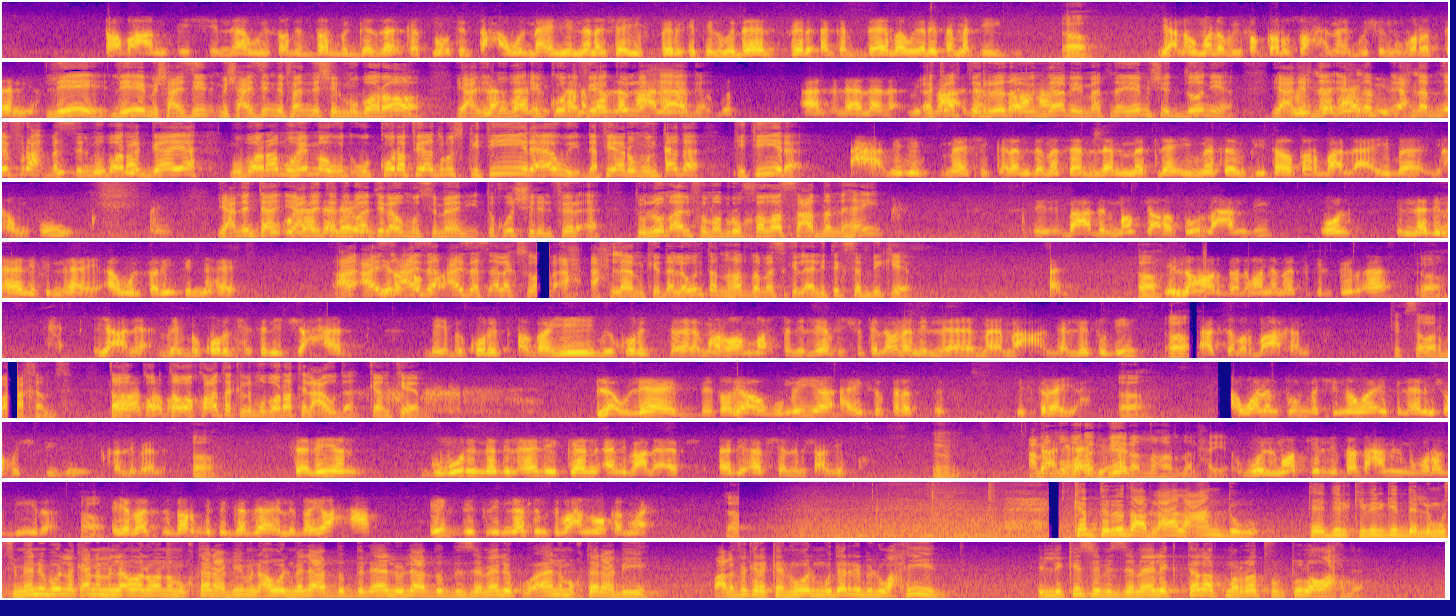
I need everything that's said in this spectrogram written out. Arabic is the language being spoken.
طبعا الشناوي صادت ضربة جزاء كانت نقطة تحول مع ان إن أنا شايف فرقة الوداد فرقة كدابة ويا ريتها ما تيجي. آه. يعني هم لو بيفكروا صح ما يجوش المباراة الثانية ليه؟ ليه؟ مش عايزين مش عايزين نفنش المباراة. يعني المباراه الكرة فيها كل حاجة. أنا لا لا لا مش يا كابتن رضا والنبي ما تنيمش الدنيا. يعني إحنا إحنا. إحنا بنفرح بس المباراة الجاية مباراة مهمة وال- والكرة فيها دروس كتيره قوي. ده فيها رومونتادا كتيرة. حبيبي ماشي. الكلام ده مثلا لما تلاقي مثلا في ثلاث أربع لعيبة يخوفوك. يعني انت يعني انت. دلوقتي لو موسيماني تخش للفرقة تقول لهم ألف مبروك خلاص صعدنا النهائي؟ بعد الماتش على طول عندي قلت النادي الأهلي في النهائي أول فريق في النهائي. عايز عايز. عايز أسألك سؤال أحلام كده. لو أنت النهارده ماسك الأهلي تكسب بيه كام؟ آه. النهارده لو أنا ماسك الفرقة آه. يعني بكرة حسين الشحات بكرة اجاييه بكرة آه، مروان محسن اللي هي في الشوط الأولاني اللي مع- جلته دي آه. أكسب 4 5 تكسب 4 5 آه، توقع طبعا. توقعاتك لمباراة العودة كام كام؟ لو لعب بطريقة هجومية هيكسب 3 0 مستريح آه. اولا طول ما الشناوي واقف الأهلي مش هيخش فيه جول خلي بالك. آه. ثانيا جمهور النادي الأهلي كان قلب على قفشة ادي قفشة اللي مش عاجبكم. امم عمل يعني مباراة كبيرة النهارده الحقيقة. والماتش اللي فات عامل مباراة كبيرة. آه. هي بس ضربة الجزاء اللي ضيعها ادت للناس انطباع إن هو كان وحش كابتن رضا عبد العال عنده تقدير كبير جدا لموسيماني بيقول لك أنا من الأول وأنا مقتنع بيه من أول ما لعب ضد الأهلي ولعب ضد الزمالك وأنا مقتنع بيه. وعلى فكرة كان هو المدرب الوحيد اللي كسب الزمالك ثلاث مرات في بطولة واحدة.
